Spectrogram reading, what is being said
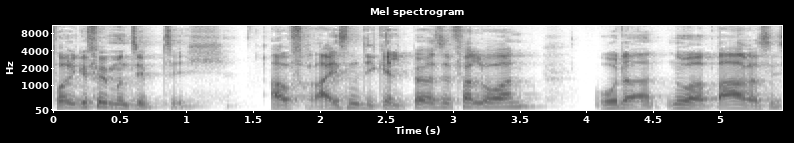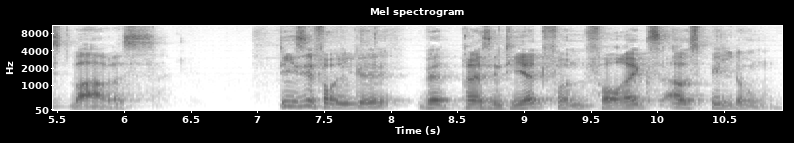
Folge 75. Auf Reisen die Geldbörse verloren oder nur Bares ist Wahres. Diese Folge wird präsentiert von Forex Ausbildung.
